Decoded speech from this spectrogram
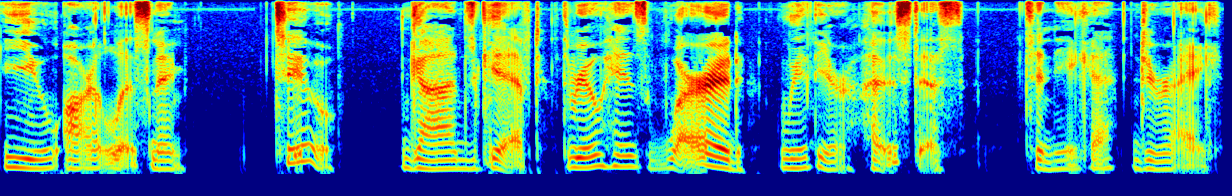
You are listening to God's gift through His Word with your hostess, Tanika Drake.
